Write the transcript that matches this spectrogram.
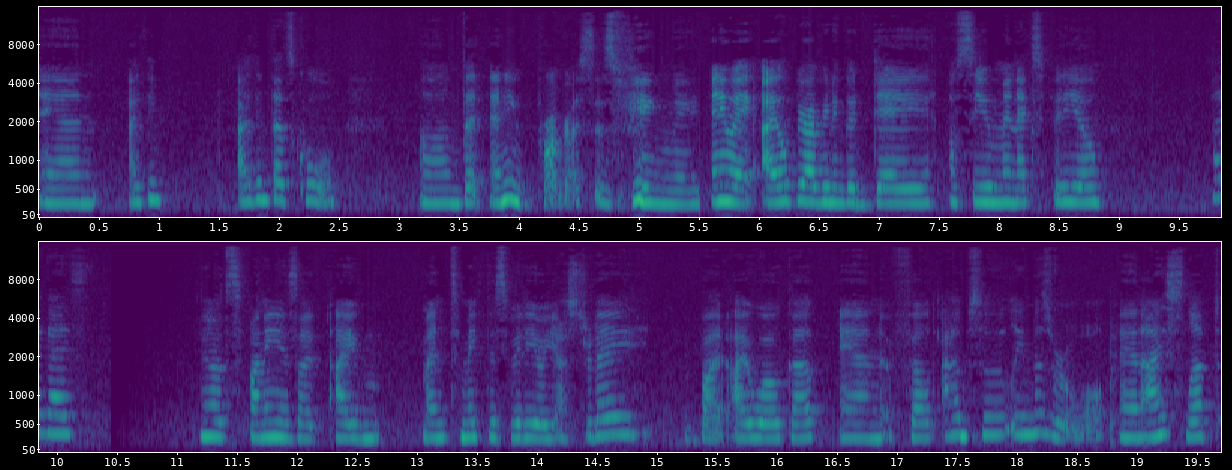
And I think, I think that's cool. Um, that any progress is being made. Anyway, I hope you're having a good day. I'll see you in my next video. Bye guys. You know what's funny is that I meant to make this video yesterday but I woke up and felt absolutely miserable. And I slept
